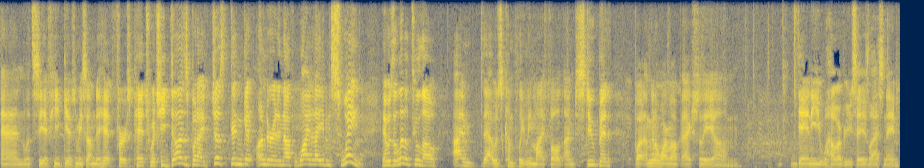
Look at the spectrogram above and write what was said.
And let's see if he gives me something to hit first pitch, which he does, but I just didn't get under it enough. Why did I even swing? It was a little too low. I'm, that was completely my fault. I'm stupid, but I'm gonna warm up actually, um, Danny, however you say his last name.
